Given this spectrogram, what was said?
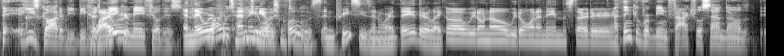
th- he's got to be because Why Baker were- Mayfield is And they were Why was pretending PJ it was Washington in? close in preseason, weren't they? They're like, "Oh, we don't know. We don't want to name the starter." I think if we're being factual, Sam Darnold uh,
